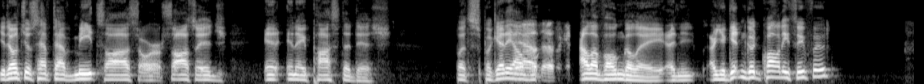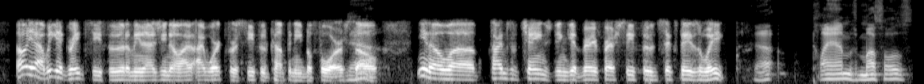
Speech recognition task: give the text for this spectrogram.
you don't just have to have meat sauce or sausage in, in a pasta dish, but spaghetti Yeah, alla, the- alla vongole. And you, are you getting good quality seafood? Oh yeah, we get great seafood. I mean, as you know, I, I worked for a seafood company before, Yeah. so you know, uh, times have changed. You can get very fresh seafood six days a week. Yeah, clams, mussels,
